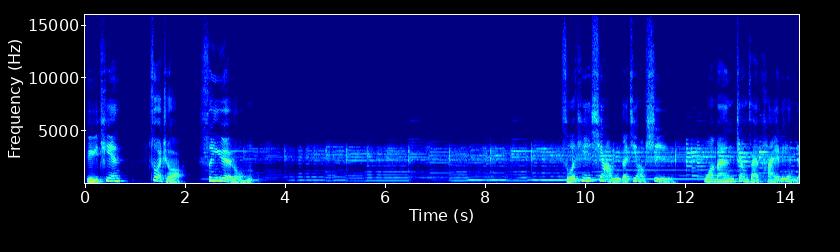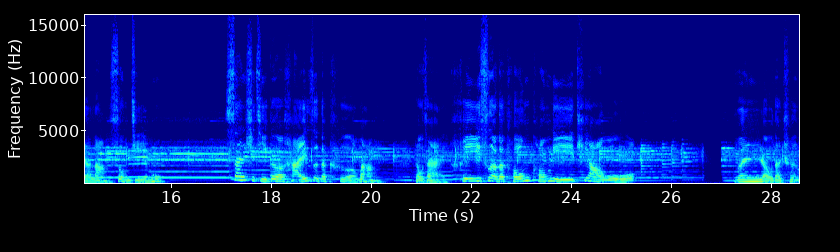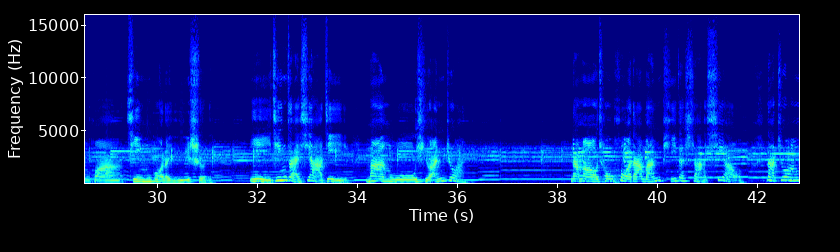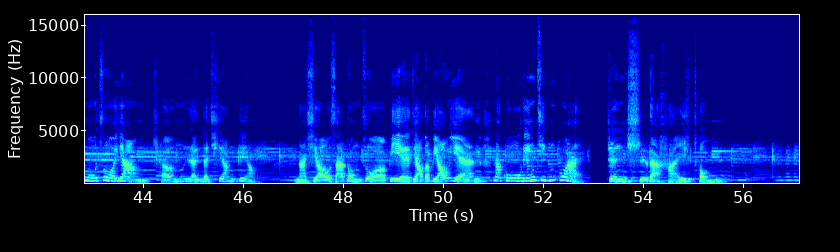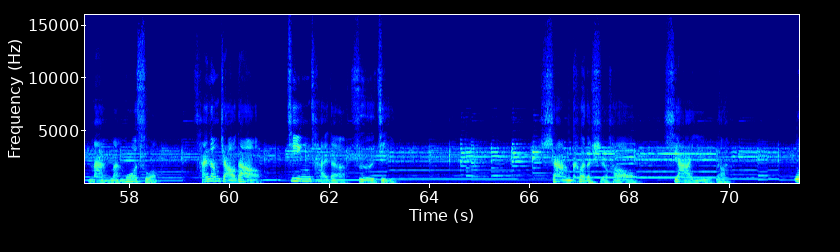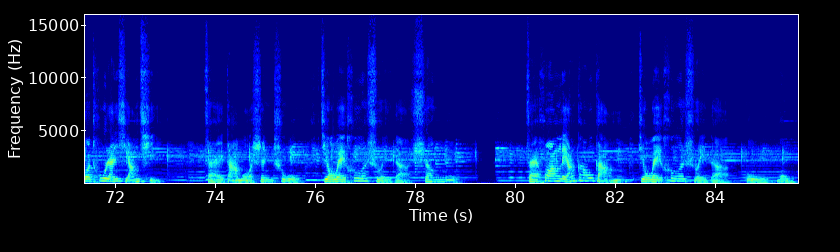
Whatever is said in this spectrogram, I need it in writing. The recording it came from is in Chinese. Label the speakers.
Speaker 1: 雨天，作者孙月龙。昨天下午的教室，我们正在排练着朗诵节目。三十几个孩子的渴望，都在黑色的瞳孔里跳舞。温柔的春花经过了雨水，已经在夏季漫舞旋转。那冒充豁达顽皮的傻笑，那装模作样成人的腔调，那潇洒动作蹩脚的表演，那古灵精怪真实的孩童。慢慢摸索，才能找到精彩的自己。上课的时候下雨了，我突然想起，在大漠深处久未喝水的生物，在荒凉高岗久未喝水的古墓。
